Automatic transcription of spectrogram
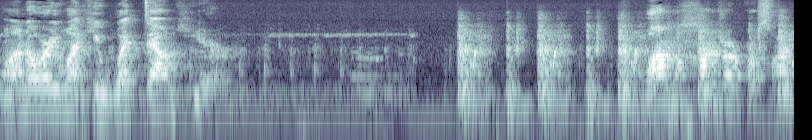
you want to know where he went, he went down here. 100%.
